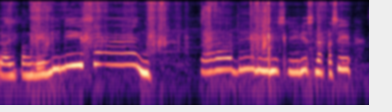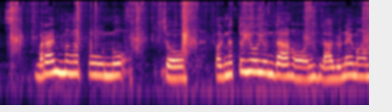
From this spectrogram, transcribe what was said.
Dahil pang lilinisan. Grabe, linis-linis na. Kasi maraming mga puno. So, pag natuyo yung dahon, lalo na yung mga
